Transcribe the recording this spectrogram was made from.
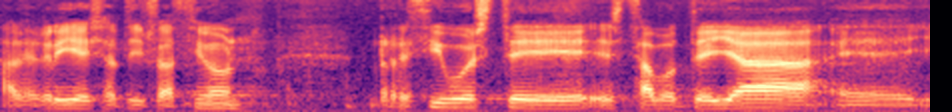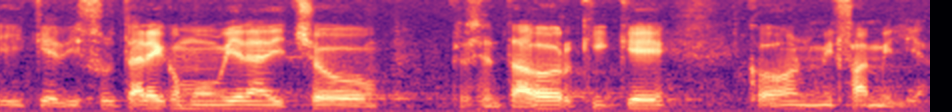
alegría y satisfacción recibo este, esta botella eh, y que disfrutaré, como bien ha dicho el presentador Quique, con mi familia.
